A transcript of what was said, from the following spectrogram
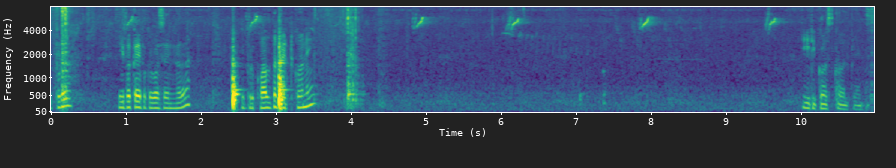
ఇప్పుడు ఈ పక్క ఈ పక్క కోసాం కదా. ఇప్పుడు కొలత పెట్టుకొని వీటి కోసుకోవాలి ఫ్రెండ్స్.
